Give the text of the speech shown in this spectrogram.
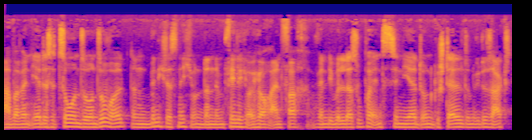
Aber wenn ihr das jetzt so und so und so wollt, dann bin ich das nicht und dann empfehle ich euch auch einfach, wenn die Bilder super inszeniert und gestellt und wie du sagst,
